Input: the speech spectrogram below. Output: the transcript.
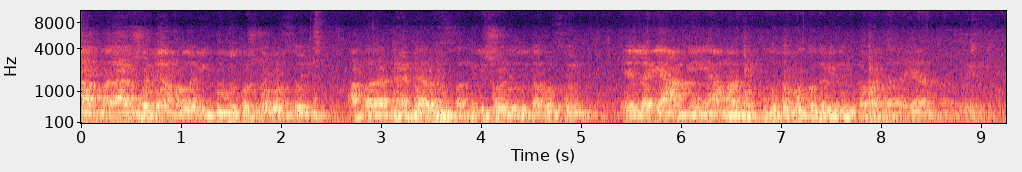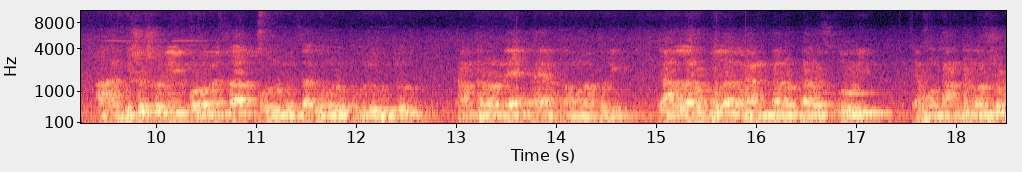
আলহামদুলিল্লাহ, আপনারা আসলে আমার লাগে খুবই কষ্ট করছেন। আপনারা ঢাকার অবস্থান থেকে সহযোগিতা করছেন। এর লাগে আমি আমার ব্যক্তিগত পক্ষ থেকে ধন্যবাদ জানাই আর বিশেষ করে বড় মেসা তরুণ মেসা গোমর কবির হুজুর তার ন্যাক হায়াত কামনা করি যে আল্লাহ রব্বুল আলামিন তার দ্বারস্থ হই এবং তার থেকে সব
